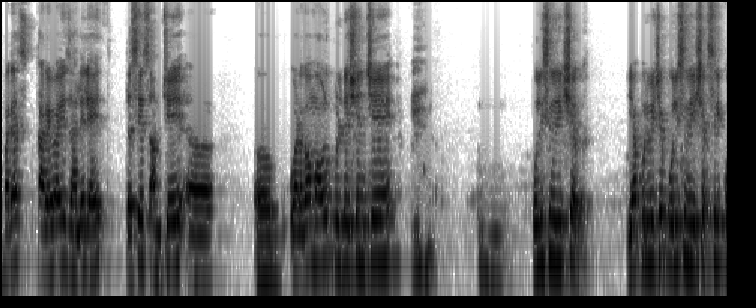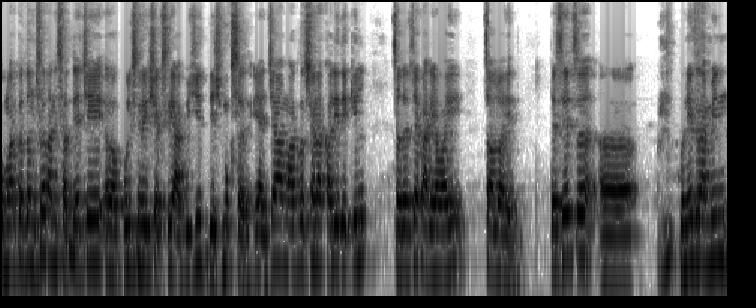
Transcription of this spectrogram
बऱ्याच कार्यवाही झालेल्या आहेत. तसेच आमचे वडगाव मावळ पोलीस स्टेशनचे पोलीस निरीक्षक यापूर्वीचे पोलीस निरीक्षक श्री कुमार कदम सर आणि सध्याचे पोलीस निरीक्षक श्री अभिजित देशमुख सर यांच्या मार्गदर्शनाखाली देखील सदरच्या कार्यवाही चालू आहेत. तसेच पुणे ग्रामीण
